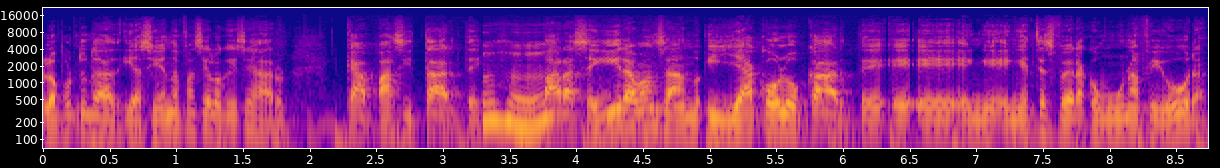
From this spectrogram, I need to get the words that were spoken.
la oportunidad y haciendo énfasis a lo que dice Harold, capacitarte para seguir avanzando y ya colocarte eh, eh, en, en esta esfera como una figura.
